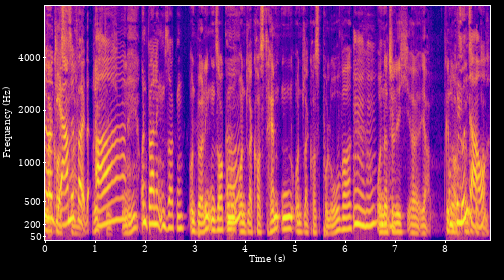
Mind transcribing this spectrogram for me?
vorne die Lacoste Ärmel ver ah, Mhm. und Burlington Socken. und Burlington-Socken und Lacoste-Hemden und Lacoste-Pullover und natürlich, äh, ja, genau. Mhm, Und das Polunder auch?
